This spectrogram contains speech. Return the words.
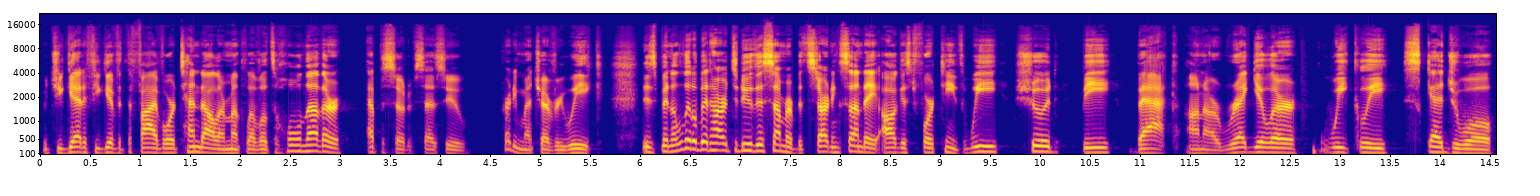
which you get if you give it the five or ten dollar a month level. It's a whole nother episode of Says Who pretty much every week. It's been a little bit hard to do this summer, but starting Sunday, August 14th, we should be back on our regular weekly schedule.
